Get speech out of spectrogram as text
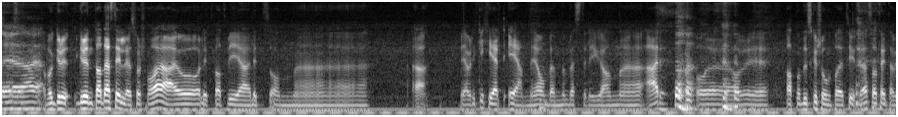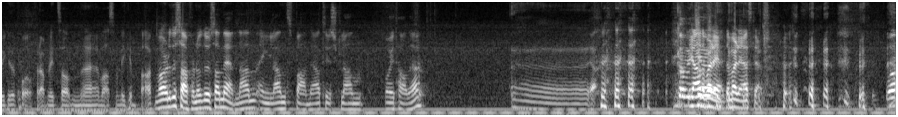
det er Ja, grunnen til at jeg stiller det spørsmålet, er jo litt for at vi er litt sånn uh, Ja. Vi er vel ikke helt enige om hvem den beste ligaen uh, er. Og uh, har vi hatt noen diskusjoner på det tidligere, så tenkte jeg vi kunne få fram litt sånn hva som ligger bak. Hva var det du sa for noe? Du sa Nederland, England, Spania, Tyskland og Italia? Eh, ja. Ja, det var det. Det var det jeg skrev. Hva,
